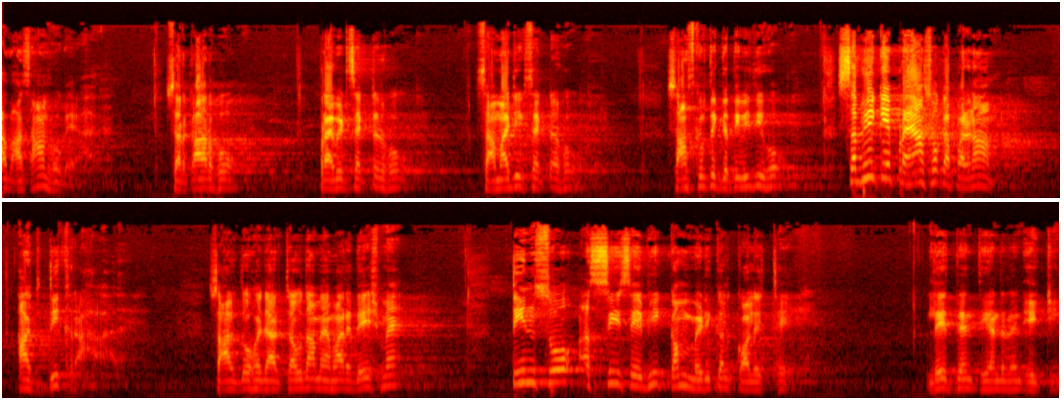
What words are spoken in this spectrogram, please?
अब आसान हो गया है। सरकार हो प्राइवेट सेक्टर हो, सामाजिक सेक्टर हो, सांस्कृतिक गतिविधि हो, सभी के प्रयासों का परिणाम आज दिख रहा है। साल 2014 में हमारे देश में 380 से भी कम मेडिकल कॉलेज थे। लेस देन 380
